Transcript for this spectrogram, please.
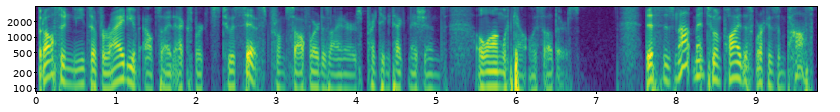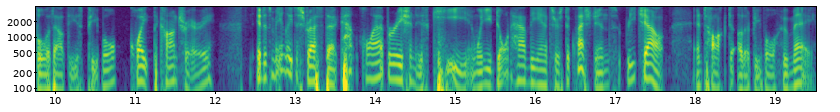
but also needs a variety of outside experts to assist from software designers, printing technicians, along with countless others. This is not meant to imply this work is impossible without these people, quite the contrary. It is mainly to stress that collaboration is key, and when you don't have the answers to questions, reach out and talk to other people who may.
